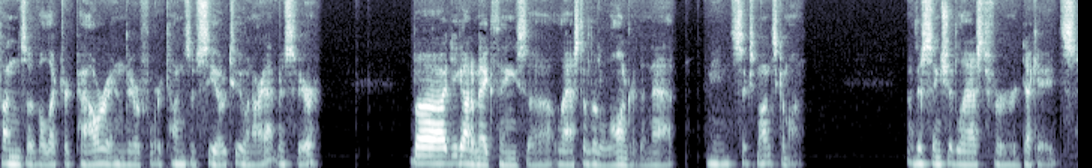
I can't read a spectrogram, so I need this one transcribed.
tons of electric power and therefore tons of CO2 in our atmosphere. But you got to make things uh, last a little longer than that. I mean, six months, come on. This thing should last for decades.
